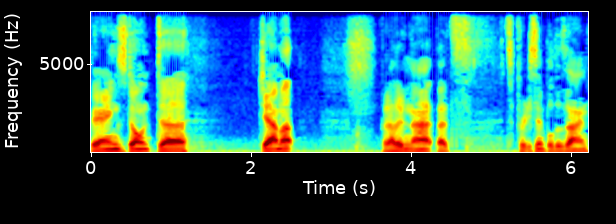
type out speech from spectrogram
bearings don't uh, jam up. But other than that, that's it's a pretty simple design.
